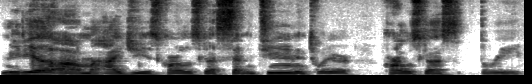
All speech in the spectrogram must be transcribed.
media. Uh, my IG is Carlos Gus 17 and Twitter Carlos Gus 3.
